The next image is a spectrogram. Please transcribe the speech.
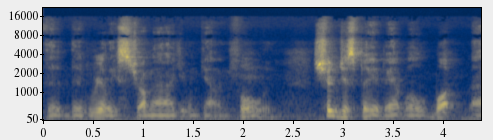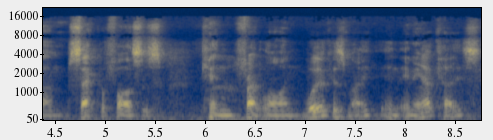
the, the really strong argument going forward. Shouldn't just be about, well, what um, sacrifices can frontline workers make, in, in our case.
